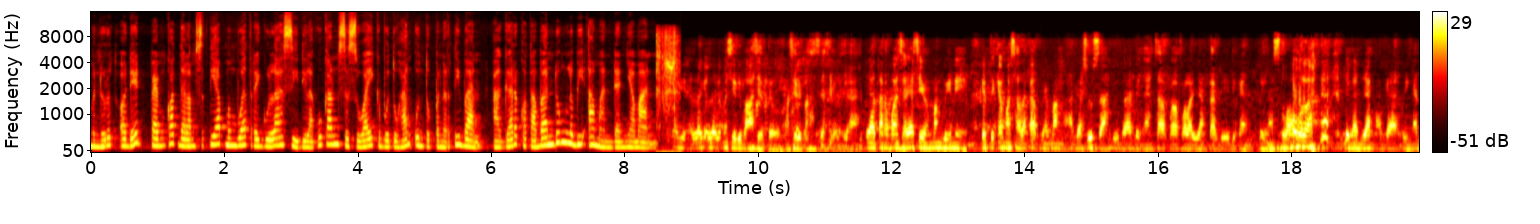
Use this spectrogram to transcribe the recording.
menurut Oded, Pemkot dalam setiap membuat regulasi dilakukan sesuai kebutuhan untuk penertiban agar kota Bandung lebih aman dan nyaman lagi, lagi, lagi masih dibahas itu, masih dibahas ya. Ya, tanggapan saya sih memang begini, ketika masyarakat memang agak susah juga dengan cara pola-pola yang tadi dengan dengan slow lah, dengan yang agak dengan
